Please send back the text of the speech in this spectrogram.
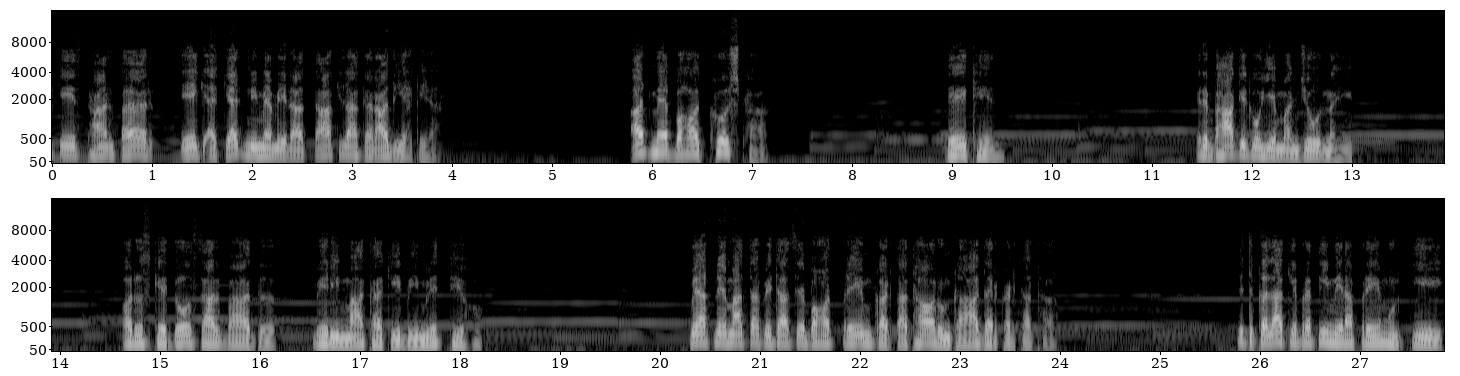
के स्थान पर एक एकेडमी में मेरा दाखिला करा दिया गया। अब मैं बहुत खुश था। लेकिन मेरे भाग्य को यह मंजूर नहीं था। और उसके दो साल बाद मेरी माता की भी मृत्यु हो गई। मैं अपने माता पिता से बहुत प्रेम करता था और उनका आदर करता था। चित्रकला के प्रति मेरा प्रेम उनकी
